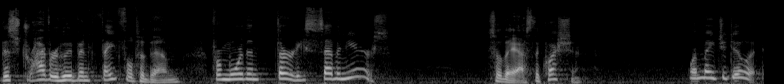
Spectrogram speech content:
this driver who had been faithful to them for more than 37 years. So they asked the question What made you do it?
